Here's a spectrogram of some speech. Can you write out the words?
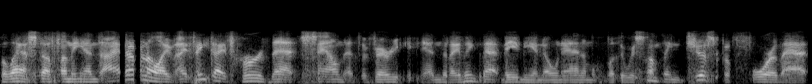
The last stuff on the end. I don't know. I, I think I've heard that sound at the very end, and I think that may be a known animal. But there was something just before that.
